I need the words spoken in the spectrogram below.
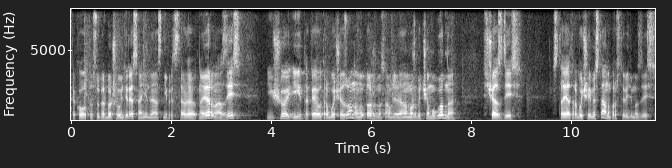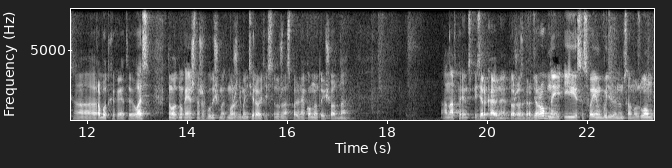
Какого-то супер большого интереса они для нас не представляют. Наверное, а здесь еще и такая вот рабочая зона, но тоже, на самом деле, она может быть чем угодно. Сейчас здесь стоят рабочие места, но просто, видимо, здесь э, работа какая-то велась. Ну, вот, ну, конечно же, в будущем это можно демонтировать, если нужна спальная комната, еще одна. Она, в принципе, зеркальная, тоже с гардеробной и со своим выделенным санузлом,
